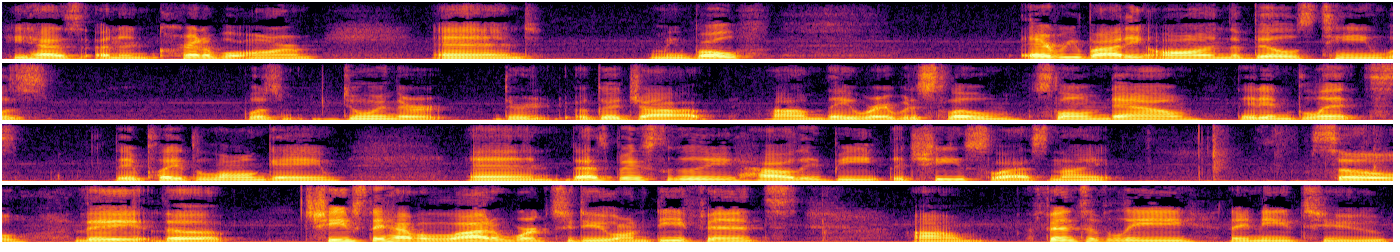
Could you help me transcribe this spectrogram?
He has an incredible arm, and I mean both everybody on the Bills team was was doing their their a good job. Um, they were able to slow slow them down. They didn't blitz. They played the long game, and that's basically how they beat the Chiefs last night. So they the Chiefs they have a lot of work to do on defense. Um, offensively, they need to you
